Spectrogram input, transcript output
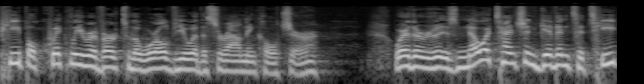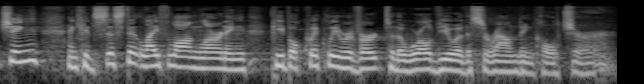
people quickly revert to the worldview of the surrounding culture where there is no attention given to teaching and consistent lifelong learning, people quickly revert to the worldview of the surrounding culture.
